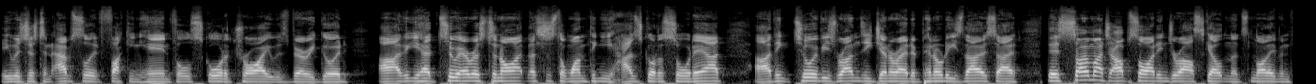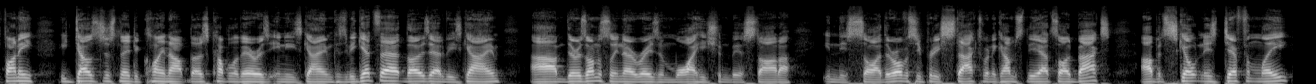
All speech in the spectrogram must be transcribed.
He was just an absolute fucking handful. Scored a try. He was very good. Uh, I think he had two errors tonight. That's just the one thing he has got to sort out. Uh, I think two of his runs he generated penalties though, so there's so much upside in Jeral Skelton. It's not even funny. He does just need to clean up those couple of errors in his game because if he gets that those out of his game, um, there is honestly no reason why he shouldn't be a starter in this side. They're obviously pretty stacked when it comes to the outside backs, uh, but Skelton is definitely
